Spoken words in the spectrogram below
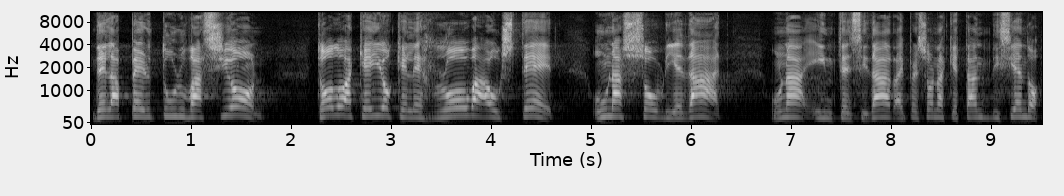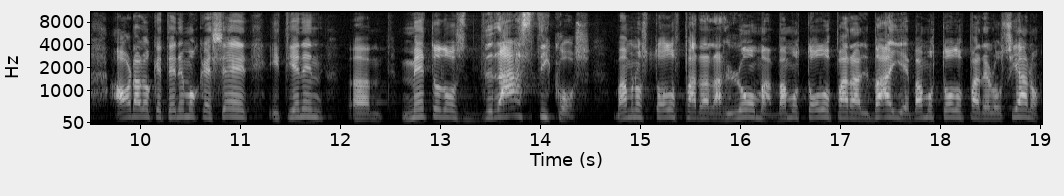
de la perturbación todo aquello que les roba a usted una sobriedad, una intensidad. Hay personas que están diciendo, ahora lo que tenemos que hacer y tienen um, métodos drásticos. Vámonos todos para las lomas, vamos todos para el valle, vamos todos para el océano.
